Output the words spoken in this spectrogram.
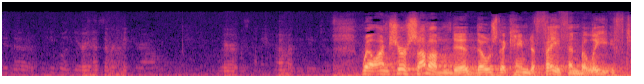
Did the people hearing this ever figure out where it was coming from, or did they just? Well, I'm sure some of them did, those that came to faith and believed.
